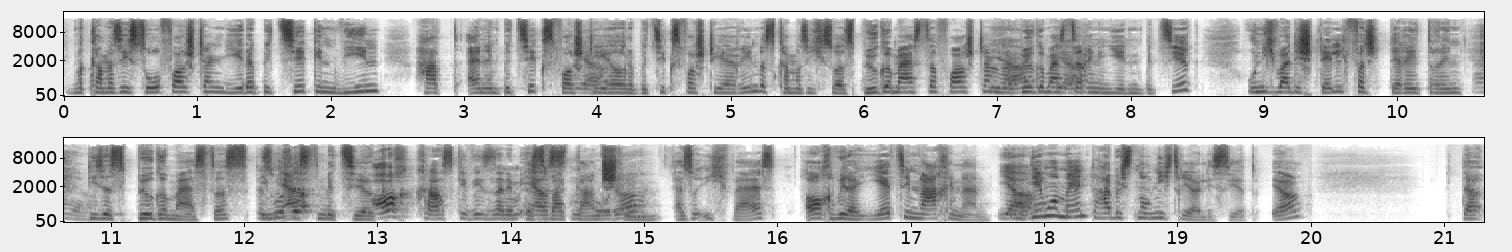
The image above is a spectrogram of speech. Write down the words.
Man kann man sich so vorstellen, jeder Bezirk in Wien hat einen Bezirksvorsteher Ja. oder Bezirksvorsteherin. Das kann man sich so als Bürgermeister vorstellen Ja, oder Bürgermeisterin in jedem Bezirk. Und ich war die Stellvertreterin Ah, dieses Bürgermeisters Das im ersten ja Bezirk. auch krass gewesen sein im Das ersten, war ganz oder? schlimm. Also ich weiß, auch wieder jetzt im Nachhinein. Ja. In dem Moment habe ich es noch nicht realisiert. Ja, da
